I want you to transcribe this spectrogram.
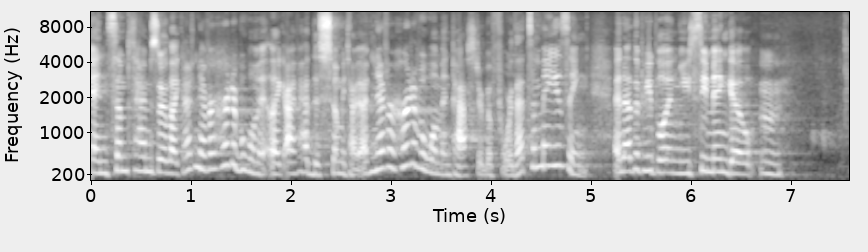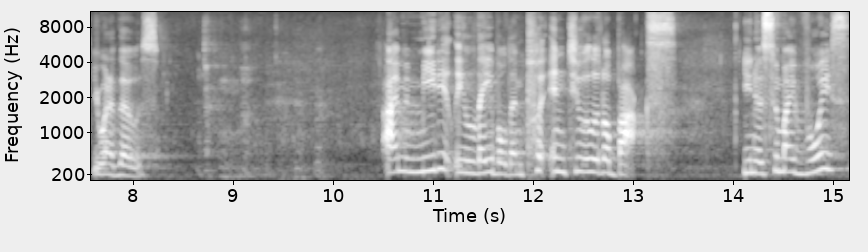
and sometimes they're like, I've never heard of a woman. Like, I've had this so many times. I've never heard of a woman pastor before. That's amazing. And other people, and you see men go, mm, you're one of those. I'm immediately labeled and put into a little box. You know, so my voice,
